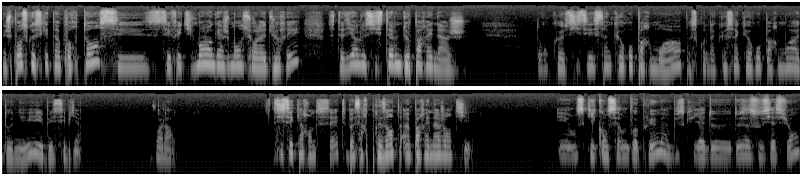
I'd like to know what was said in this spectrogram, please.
Mais je pense que ce qui est important, c'est effectivement l'engagement sur la durée, c'est-à-dire le système de parrainage. Donc euh, si c'est 5 euros par mois, parce qu'on n'a que 5 euros par mois à donner, eh ben, c'est bien. Voilà. Si c'est 47, ben, ça représente un parrainage entier. Et en ce qui concerne Voix Plume, puisqu'il y a deux, associations,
